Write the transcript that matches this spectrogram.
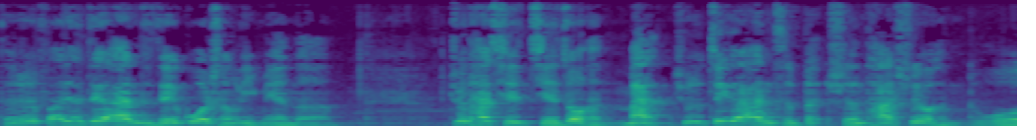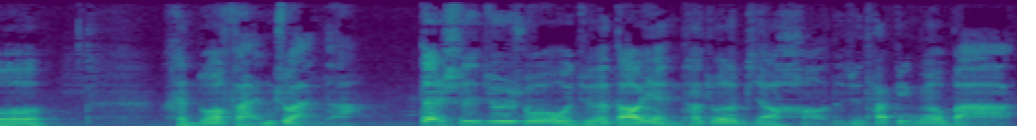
但是发现这个案子这个过程里面呢，就它其实节奏很慢，就是这个案子本身它是有很多很多反转的，但是就是说，我觉得导演他做的比较好的，就他并没有把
